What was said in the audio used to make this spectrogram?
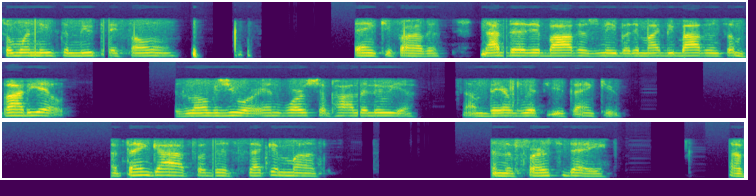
Someone needs to mute their phone. Thank you, Father. Not that it bothers me, but it might be bothering somebody else. As long as you are in worship, hallelujah. I'm there with you. Thank you. I thank God for this second month and the first day of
